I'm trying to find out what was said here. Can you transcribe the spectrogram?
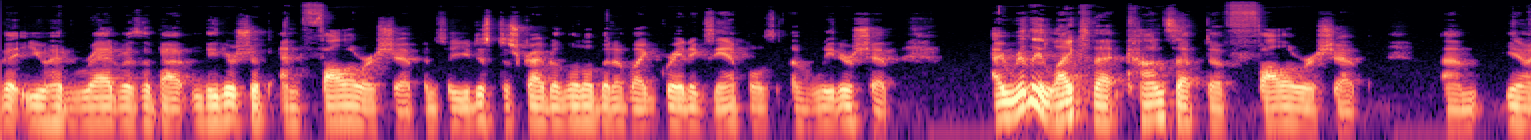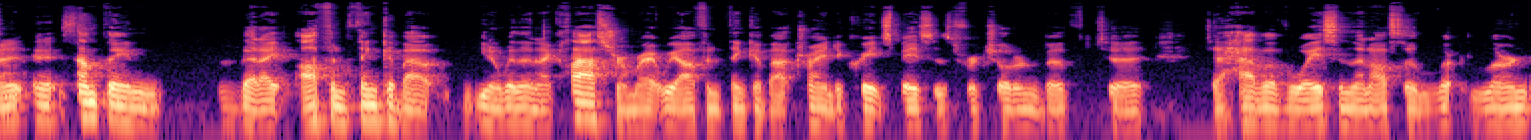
that you had read was about leadership and followership, and so you just described a little bit of like great examples of leadership. I really liked that concept of followership. Um, you know, and it's something that I often think about. You know, within a classroom, right? We often think about trying to create spaces for children both to to have a voice and then also le- learn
